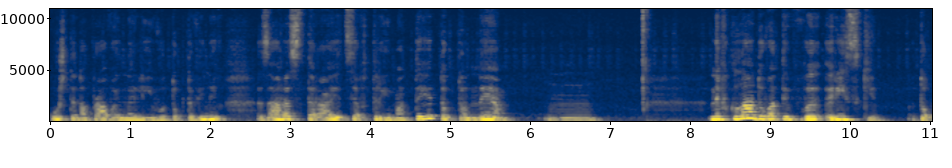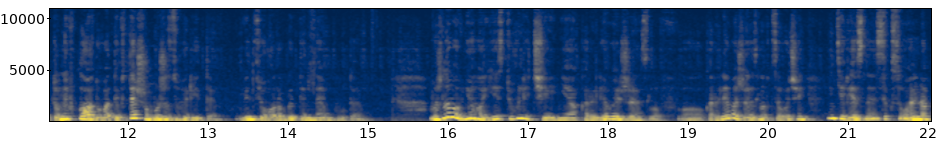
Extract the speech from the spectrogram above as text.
кошти направо і наліво. Тобто він їх зараз старається втримати, тобто не, не вкладувати в різки, тобто не вкладувати в те, що може згоріти. Він цього робити не буде. Можливо, в нього є увлечение королевой жезлов. Е, Королева жезлов це дуже інтересна, сексуальна,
